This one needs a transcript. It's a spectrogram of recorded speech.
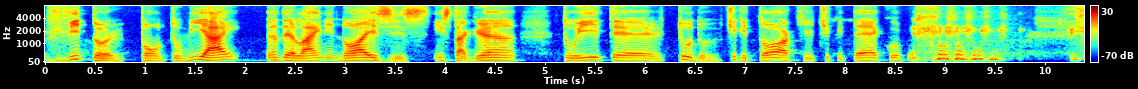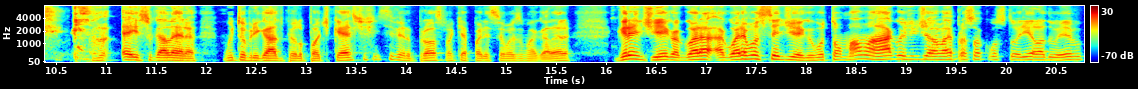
vitor.mi, underline, noises, Instagram, Twitter, tudo, TikTok, TikTeco. É isso, galera. Muito obrigado pelo podcast. A gente se vê no próximo. Aqui apareceu mais uma galera. Grande Diego, agora, agora é você, Diego. Eu vou tomar uma água, a gente já vai para sua consultoria lá do Evo.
